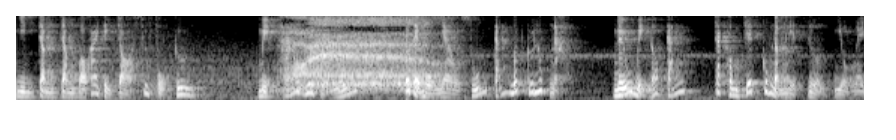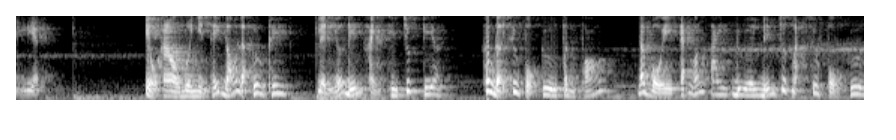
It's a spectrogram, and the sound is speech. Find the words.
nhìn chằm chằm vào hai thầy trò sư phụ Cương. Miệng há vô cùng lớn, có thể bổ nhào xuống cắn bất cứ lúc nào. Nếu bị nó cắn, chắc không chết cũng nằm liệt giường nhiều ngày liền. Tiểu Hào vừa nhìn thấy đó là cương thi, liền nhớ đến hành thi trước kia, không đợi sư phụ Cương phân phó, đã vội cắn ngón tay đưa đến trước mặt sư phụ Cương,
